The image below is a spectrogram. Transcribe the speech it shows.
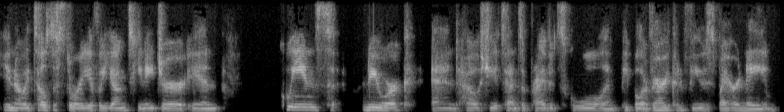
you know it tells the story of a young teenager in Queens, New York and how she attends a private school, and people are very confused by her name,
